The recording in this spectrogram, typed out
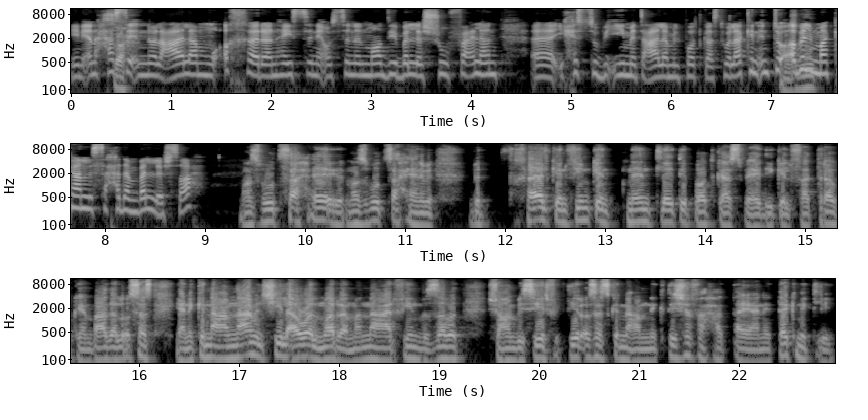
يعني أنا صح. حاسه إنه العالم مؤخرا هي السنة أو السنة الماضية بلشوا فعلا آه، يحسوا بقيمة عالم البودكاست. ولكن أنتم قبل. ما كان لسه حدا مبلش صح؟ مزبوط صح. إيه مزبوط صح. يعني بتخيل كان في يمكن اثنين ثلاثة بودكاست بهديك الفترة وكان بعدها القصص. يعني كنا عم نعمل شيء لأول مرة ما لنا عارفين بالضبط شو عم بيصير في كتير قصص كنا عم نكتشفها حتى يعني تكنيكلي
